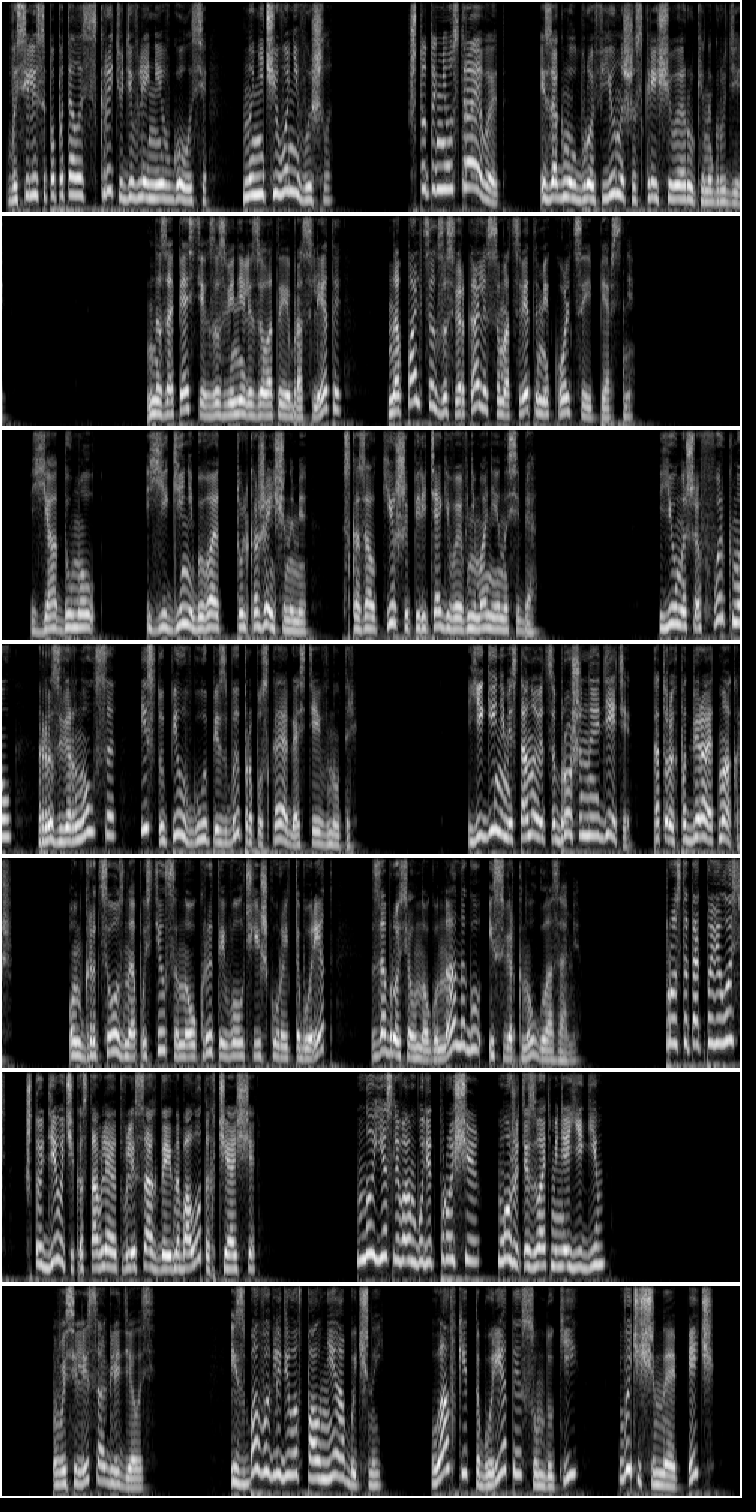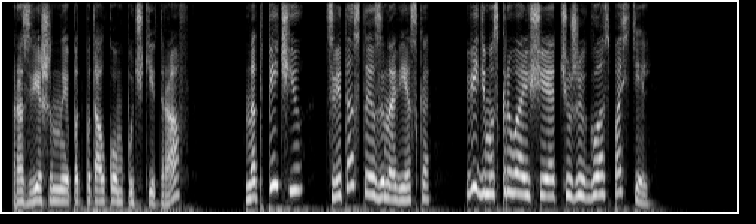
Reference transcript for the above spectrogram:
Василиса попыталась скрыть удивление в голосе, но ничего не вышло. «Что-то не устраивает?» — изогнул бровь юноша, скрещивая руки на груди. На запястьях зазвенели золотые браслеты, на пальцах засверкали самоцветами кольца и перстни. «Я думал, егини бывают только женщинами», — сказал Кирши, перетягивая внимание на себя. Юноша фыркнул, развернулся и ступил вглубь избы, пропуская гостей внутрь. Егинями становятся брошенные дети, которых подбирает Макаш. Он грациозно опустился на укрытый волчьей шкурой табурет, забросил ногу на ногу и сверкнул глазами. «Просто так повелось, что девочек оставляют в лесах да и на болотах чаще. Но если вам будет проще, можете звать меня Егин». Василиса огляделась. Изба выглядела вполне обычной. Лавки, табуреты, сундуки, вычищенная печь, развешенные под потолком пучки трав. Над печью цветастая занавеска, видимо, скрывающая от чужих глаз постель.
